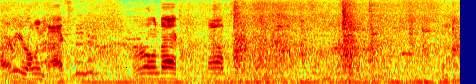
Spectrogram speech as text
Why are we rolling back? We're rolling back. Help. Is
